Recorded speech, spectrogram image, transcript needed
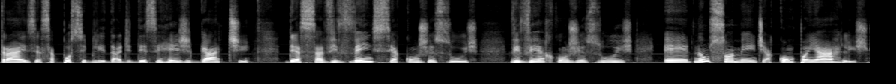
traz essa possibilidade desse resgate, dessa vivência com Jesus. Viver com Jesus é não somente acompanhar-lhes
